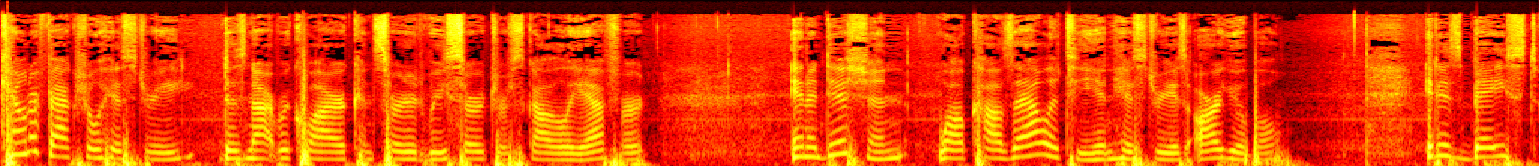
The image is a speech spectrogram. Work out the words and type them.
counterfactual history does not require concerted research or scholarly effort. In addition, while causality in history is arguable, it is based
